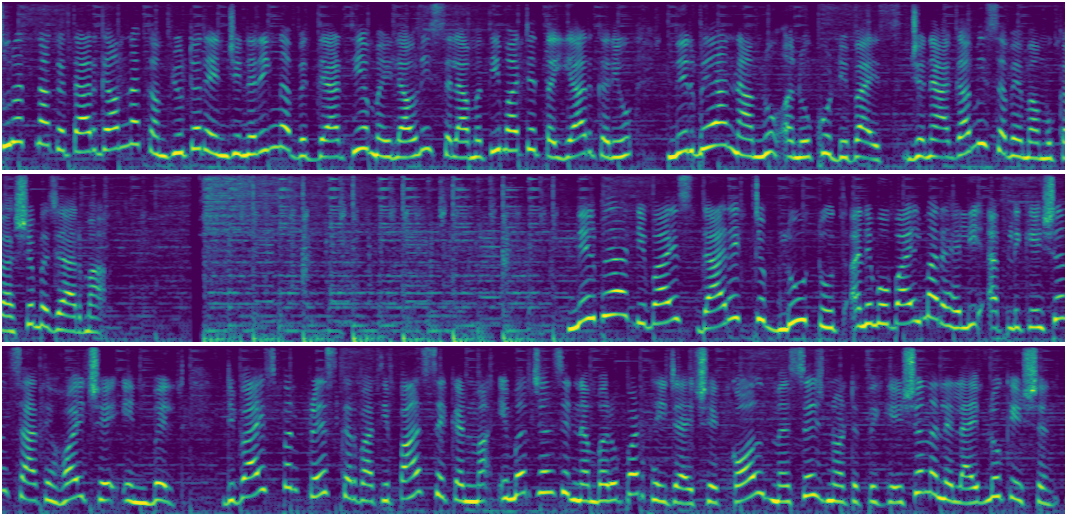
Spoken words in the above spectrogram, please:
સુરતના કતારગામના કમ્પ્યુટર એન્જિનિયરિંગના વિદ્યાર્થીએ મહિલાઓની સલામતી માટે તૈયાર કર્યું નિર્ભયા નામનું અનોખું ડિવાઇસ, જેને આગામી સમયમાં મુકાશે બજારમાં. નિર્ભયા ડિવાઇસ ડાયરેક્ટ બ્લૂટૂથ અને મોબાઈલમાં રહેલી એપ્લિકેશન સાથે હોય છે ઇનબિલ્ટ ડિવાઇસ પર પ્રેસ કરવાથી પાંચ સેકન્ડમાં ઇમરજન્સી નંબર ઉપર થઈ જાય છે. કોલ મેસેજ નોટિફિકેશન અને લાઈવ લોકેશન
